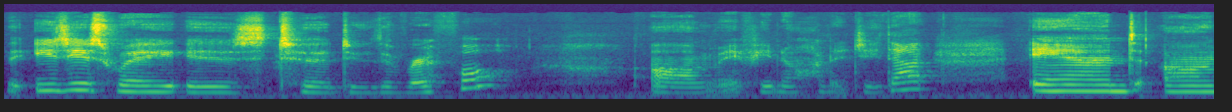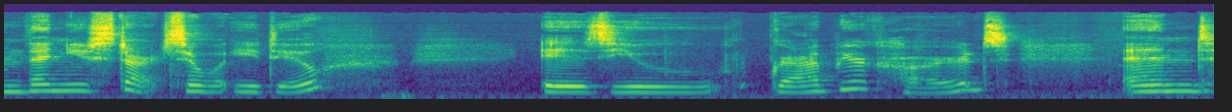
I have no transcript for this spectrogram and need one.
the easiest way is to do the riffle, um, if you know how to do that. And um, then you start. So what you do is you grab your cards and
